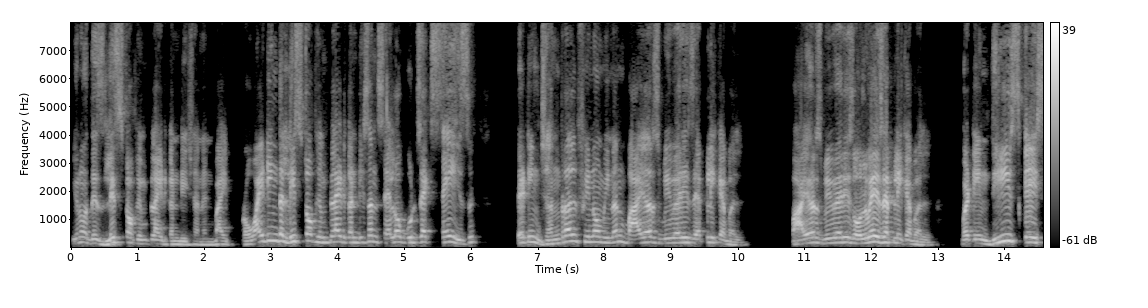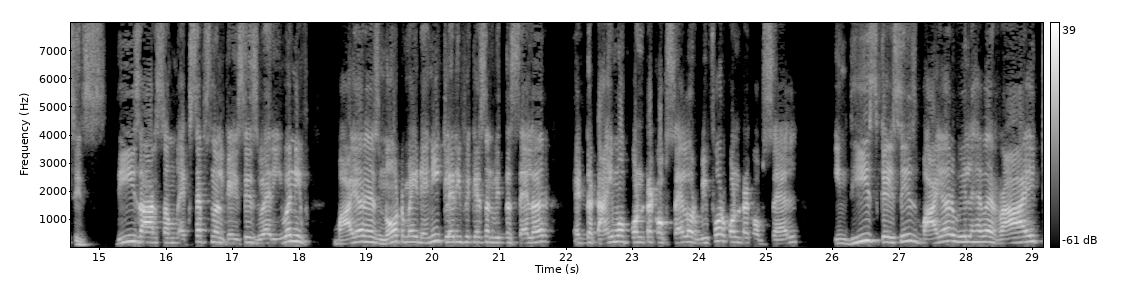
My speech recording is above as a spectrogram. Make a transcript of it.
you know this list of implied condition. And by providing the list of implied condition sale of goods act says that in general phenomenon buyers beware is applicable buyer's beware is always applicable. But in these cases, these are some exceptional cases where even if buyer has not made any clarification with the seller at the time of contract of sale or before contract of sale, in these cases, buyer will have a right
